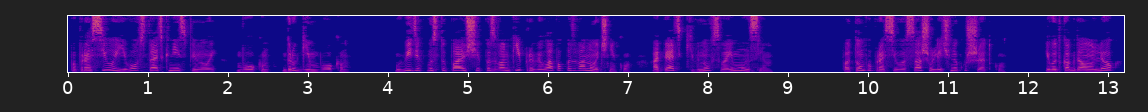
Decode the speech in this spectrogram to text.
Попросила его встать к ней спиной, боком, другим боком. Увидев выступающие позвонки, провела по позвоночнику, опять кивнув своим мыслям. Потом попросила Сашу лечь на кушетку. И вот когда он лег,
